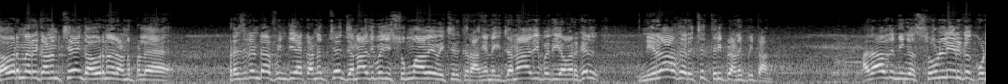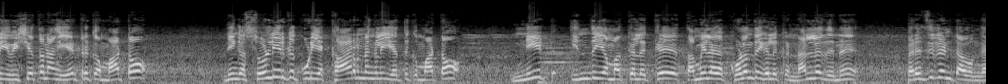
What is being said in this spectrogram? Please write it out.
கவர்னருக்கு அனுப்பிச்சேன் கவர்னர் அனுப்பல. பிரசிடென்ட் ஆஃப் இந்தியாவுக்கு அனுப்பிச்சேன் ஜனாதிபதி சும்மாவே வச்சிருக்கிறாங்க. இன்னைக்கு ஜனாதிபதி அவர்கள் நிராகரித்து திருப்பி அனுப்பிட்டாங்க. அதாவது நீங்கள் சொல்லியிருக்கக்கூடிய விஷயத்தை நாங்கள் ஏற்றுக்க மாட்டோம். நீங்கள் சொல்லியிருக்கக்கூடிய காரணங்களையும் ஏற்றுக்க மாட்டோம். நீட் இந்திய மக்களுக்கு தமிழக குழந்தைகளுக்கு நல்லதுன்னு பிரசிடென்ட் அவங்க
